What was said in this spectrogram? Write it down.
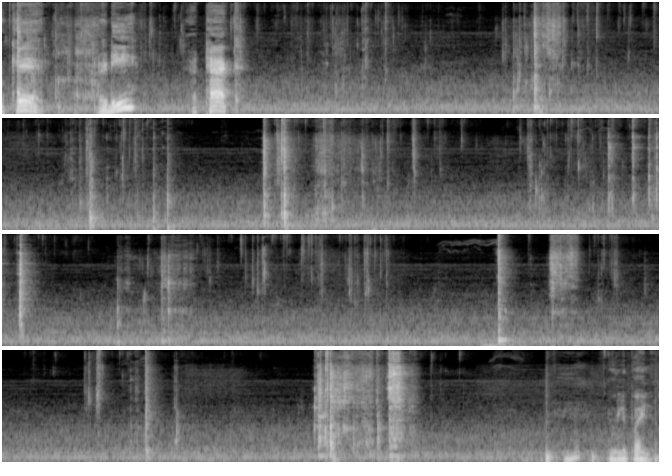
Okay ready? అటాక్ ఉల్లిపాయలు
